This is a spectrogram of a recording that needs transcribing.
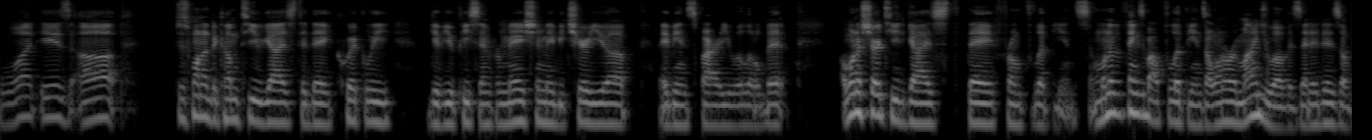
What is up? Just wanted to come to you guys today quickly, give you a piece of information, maybe cheer you up, maybe inspire you a little bit. I want to share to you guys today from Philippians. And one of the things about Philippians I want to remind you of is that it is a,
